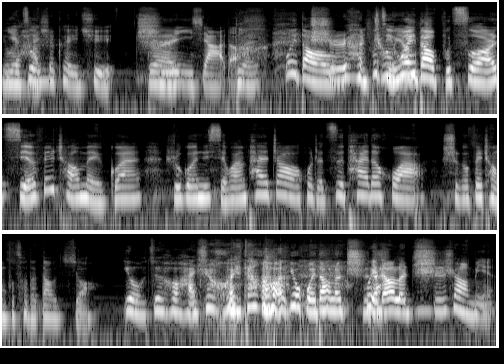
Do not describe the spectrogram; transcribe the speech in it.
也还是可以去吃一下的。对，味道 不仅味道不错，而且非常美观。如果你喜欢拍照或者自拍的话，是个非常不错的道具哦。又最后还是回到 了，又回到了吃，回到了吃上面。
